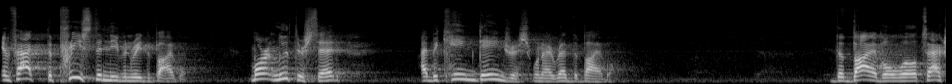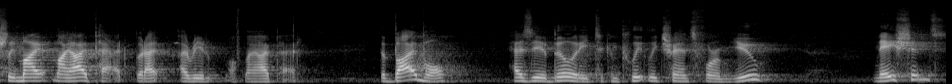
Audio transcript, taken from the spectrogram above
In fact, the priests didn't even read the Bible. Martin Luther said, I became dangerous when I read the Bible. The Bible, well, it's actually my, my iPad, but I, I read off my iPad. The Bible has the ability to completely transform you, nations,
